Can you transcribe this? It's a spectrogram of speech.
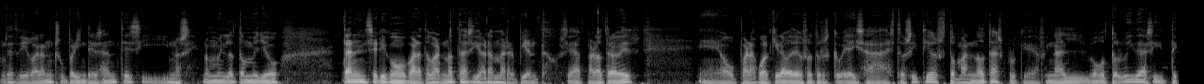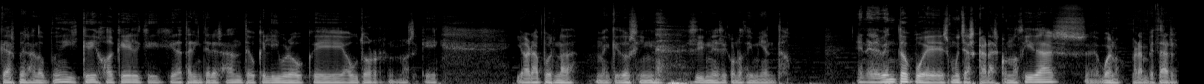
les digo, eran súper interesantes y no sé, no me lo tomé yo tan en serio como para tomar notas y ahora me arrepiento. O sea, para otra vez eh, o para cualquiera de vosotros que vayáis a estos sitios, tomar notas porque al final luego te olvidas y te quedas pensando, ¿qué dijo aquel que, era tan interesante? ¿O qué libro? ¿Qué autor? No sé qué. Y ahora pues nada, me quedo sin, sin ese conocimiento. En el evento pues muchas caras conocidas. Eh, bueno, para empezar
